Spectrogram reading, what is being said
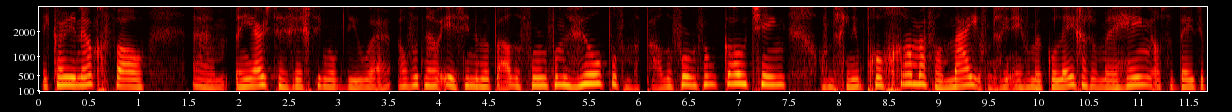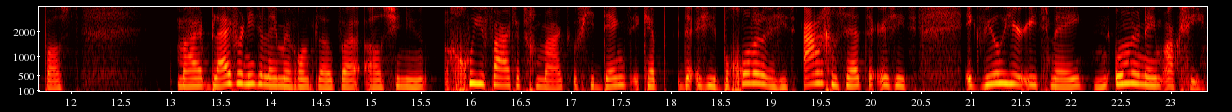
Ik kan je in elk geval um, een juiste richting opduwen. Of het nou is in een bepaalde vorm van hulp of een bepaalde vorm van coaching. Of misschien een programma van mij of misschien een van mijn collega's om mij heen als dat beter past. Maar blijf er niet alleen mee rondlopen als je nu een goede vaart hebt gemaakt. Of je denkt, ik heb, er is iets begonnen, er is iets aangezet, er is iets, ik wil hier iets mee. Onderneem actie.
